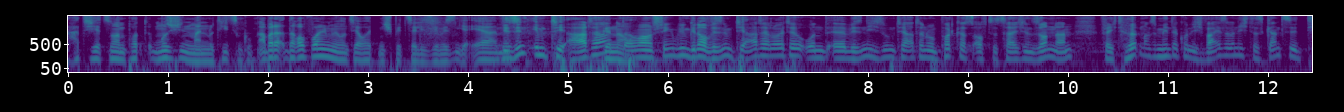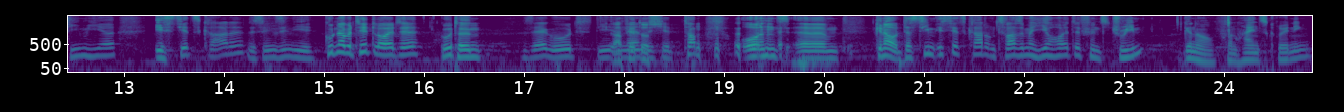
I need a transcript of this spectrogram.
Hatte ich jetzt noch im Pod, muss ich in meinen Notizen gucken. Aber da, darauf wollen wir uns ja heute nicht spezialisieren. Wir sind ja eher. Wir sind im Theater, Genau. da waren wir stehen geblieben. Genau, wir sind im Theater, Leute, und äh, wir sind nicht so im Theater, nur einen Podcast aufzuzeichnen, sondern, vielleicht hört man es im Hintergrund, ich weiß aber nicht, das ganze Team hier ist jetzt gerade, deswegen sind die. Guten Appetit, Leute! Guten. Sehr gut, die ernähren sich hier top. und ähm, genau, das Team ist jetzt gerade, und zwar sind wir hier heute für einen Stream. Genau, von Heinz Gröning,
